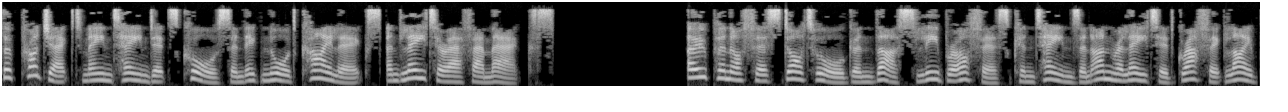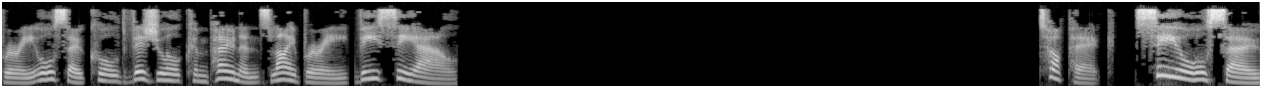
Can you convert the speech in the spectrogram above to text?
The project maintained its course and ignored Kylix and later FMX. OpenOffice.org and thus LibreOffice contains an unrelated graphic library also called Visual Components Library (VCL). Topic See also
